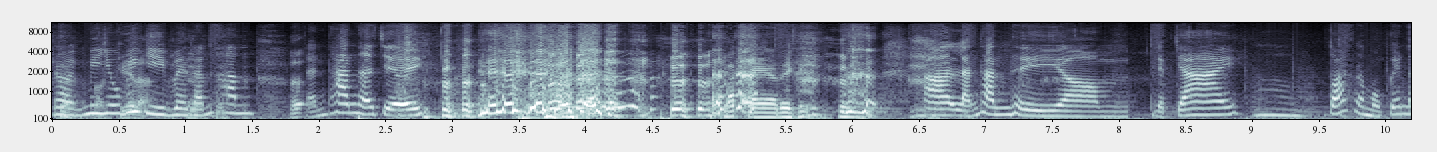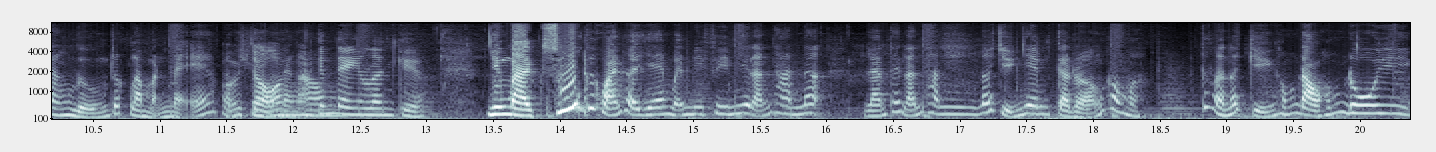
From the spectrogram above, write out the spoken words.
rồi miu biết gì về lãnh thanh lãnh thanh hả chị bắt te đi à, lãnh thanh thì um, đẹp trai ừ. Toát ra một cái năng lượng rất là mạnh mẽ và Ôi trời ơi, mang kính đen lên kìa. Nhưng mà suốt cái khoảng thời gian mà em đi phim với lãnh thanh á là em thấy lãnh thanh nói chuyện với em cà rỡn không à tức là nói chuyện không đầu không đuôi.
